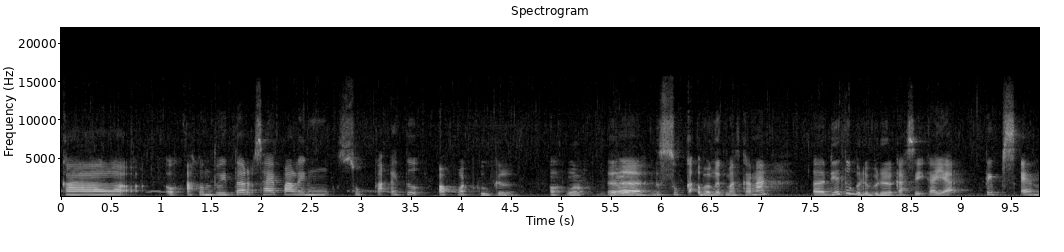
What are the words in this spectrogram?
Kalau oh, akun Twitter saya paling suka itu awkward Google. awkward Eh, eh, itu suka banget mas karena eh, dia tuh bener-bener kasih kayak tips and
